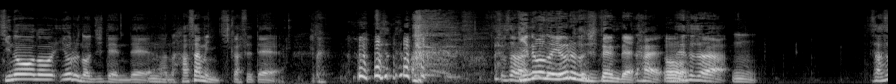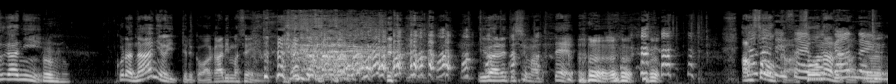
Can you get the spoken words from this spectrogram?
昨日の夜の時点で、んあの、ハサミに聞かせて、そしたら、昨日の夜の時点で。はい。うんで、そしたら、うん。さすがに、うんこれは何を言ってるか分かりませんよ。言われてしまって、あ、そうか、ただでさえそうなるかと分かんないうん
